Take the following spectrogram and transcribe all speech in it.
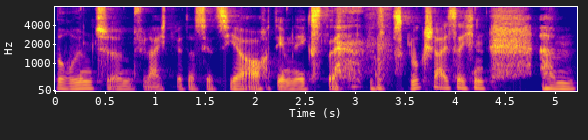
berühmt. Ähm, vielleicht wird das jetzt hier auch demnächst das Klugscheißerchen. Ähm,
